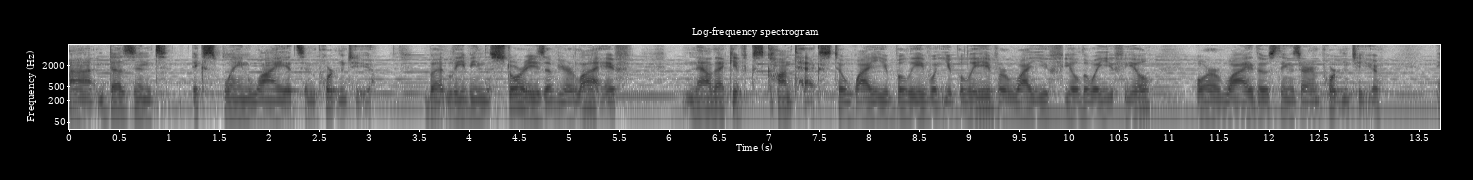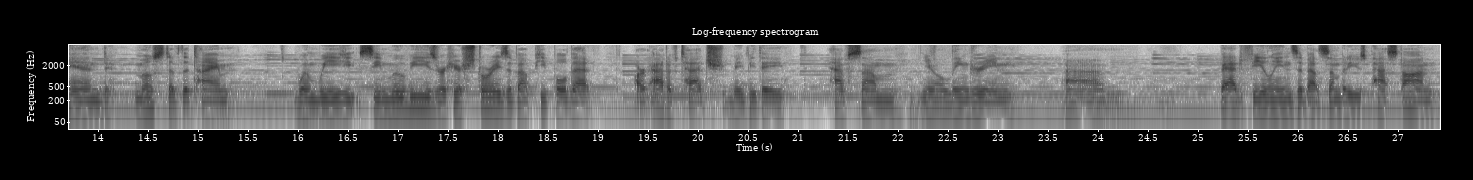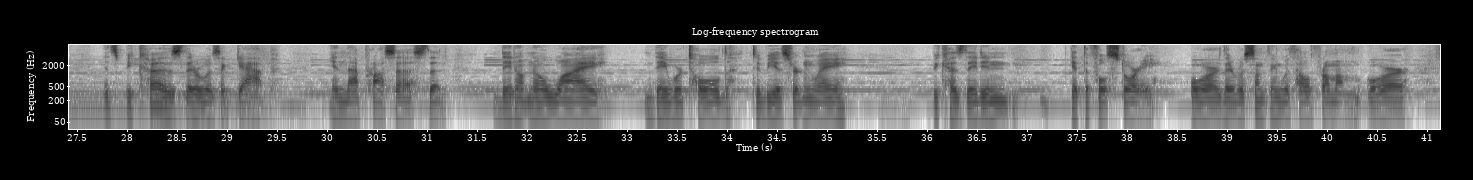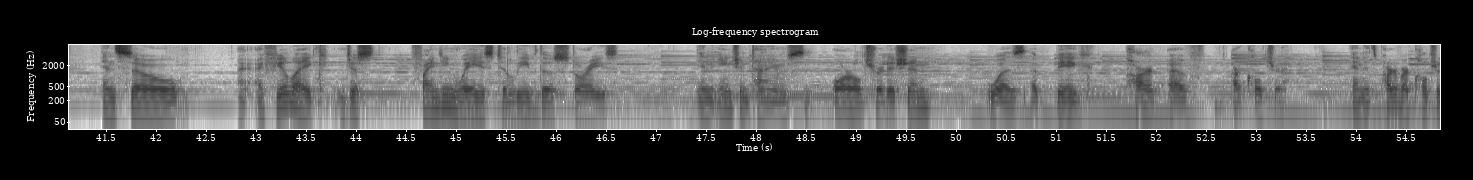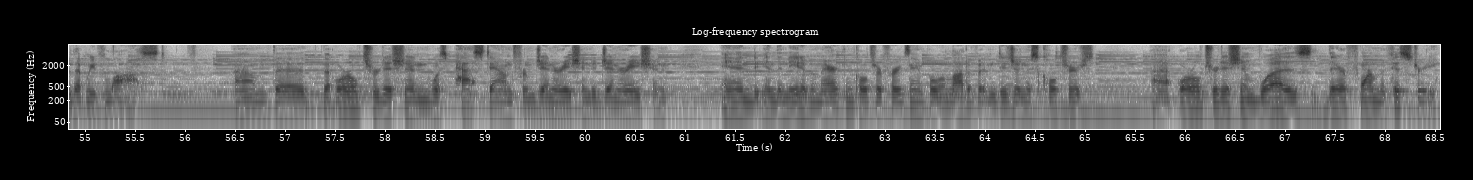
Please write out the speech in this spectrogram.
uh, doesn't explain why it's important to you. But leaving the stories of your life, now that gives context to why you believe what you believe or why you feel the way you feel or why those things are important to you. And most of the time, when we see movies or hear stories about people that are out of touch, maybe they have some, you know, lingering um, bad feelings about somebody who's passed on, it's because there was a gap in that process that they don't know why they were told to be a certain way because they didn't get the full story or there was something withheld from them or and so I, feel like just finding ways to leave those stories in ancient times oral tradition was a big part of our culture. And it's part of our culture that we've lost um, the, the oral tradition was passed down from generation to generation. And in the Native American culture, for example, a lot of indigenous cultures, uh, oral tradition was their form of history.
